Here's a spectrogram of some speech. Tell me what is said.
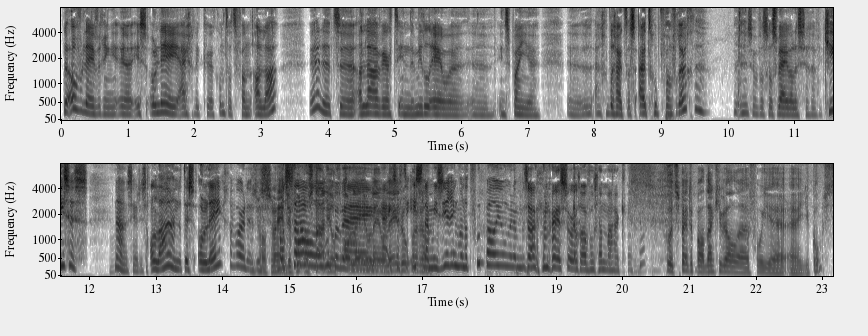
de overlevering eh, is olé eigenlijk, eh, komt dat van Allah. Dat, eh, Allah werd in de middeleeuwen eh, in Spanje eh, gebruikt als uitroep van vreugde. Eh, zoals als wij wel eens zeggen, Jesus. Nou, zei dus Allah en dat is olé geworden. Dus Dus, als wij in de massaal voetbalstadions roepen wij... olé, olé, ja, ik olé zeg, roepen, de islamisering van het voetbal, jongen, daar zou ik me maar eens zorgen over gaan maken. Goed, Peter Paul, dankjewel eh voor je, eh, je komst.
